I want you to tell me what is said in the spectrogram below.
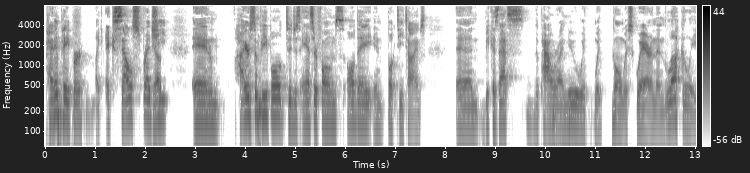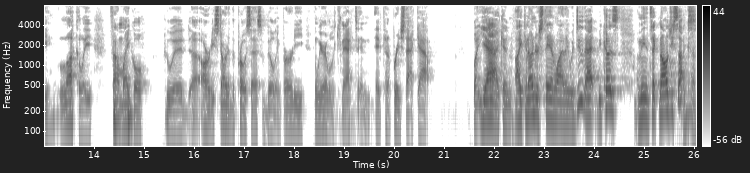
pen and paper, like Excel spreadsheet, yep. and hire some people to just answer phones all day in book tee times. And because that's the power I knew with with going with Square, and then luckily, luckily, found Michael who had uh, already started the process of building Birrdi, and we were able to connect and, and kind of bridge that gap but yeah, I can I can understand why they would do that because I mean the technology sucks. Yeah.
